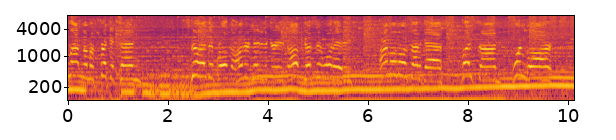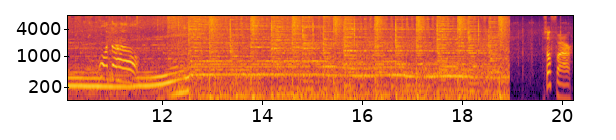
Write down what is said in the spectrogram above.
Lap number frickin' 10. Still hasn't broke 180 degrees. Oh, just hit 180. I'm I'm almost out of gas. Lights on. One bar. What the hell? So far,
